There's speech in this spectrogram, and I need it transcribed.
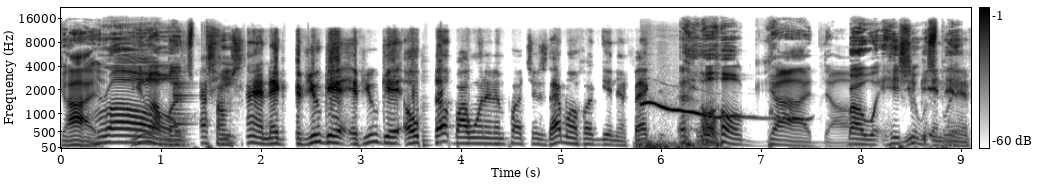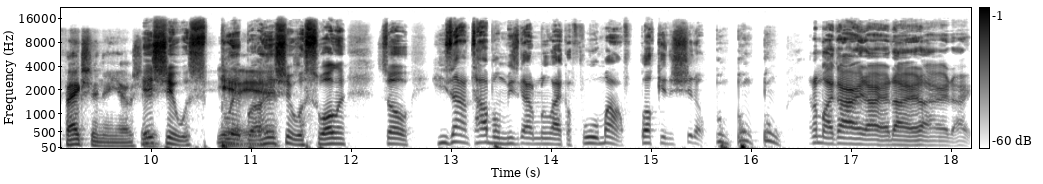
god, bro. You know how much That's what I'm saying, nigga. If you get if you get opened up by one of them punches, that motherfucker getting infected. oh god, dog. bro. What his you shit was getting an infection in your shit. His shit was split, Yeah, bro. yeah. His shit was swollen. So he's on top of him. He's got him in like a full mouth, fucking shit up. Boom, boom, boom. And I'm like, all right, all right, all right, all right, all right.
